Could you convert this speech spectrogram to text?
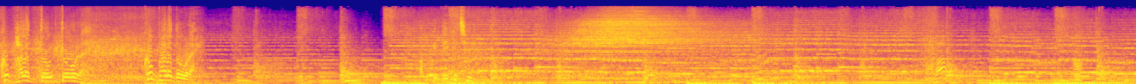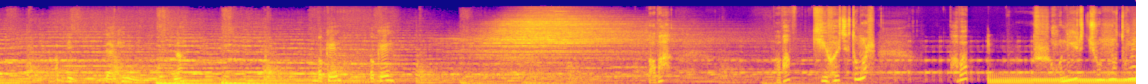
খুব ভালো দৌড়ায়। খুব ভালো দৌড়ায়। আপনি দেখেছেন? আপনি দেখেননি? না? ওকে ওকে। বাবা বাবা, কি হয়েছে তোমার? রনির জন্য তুমি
